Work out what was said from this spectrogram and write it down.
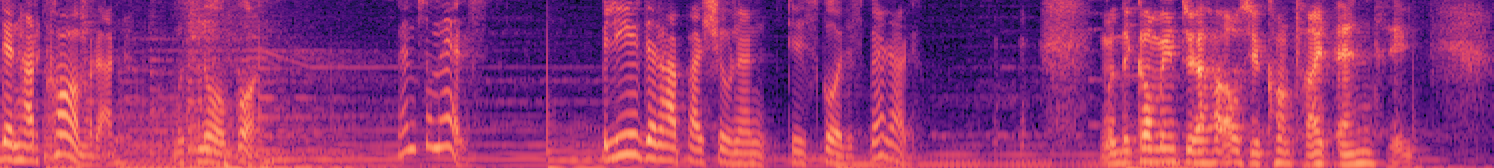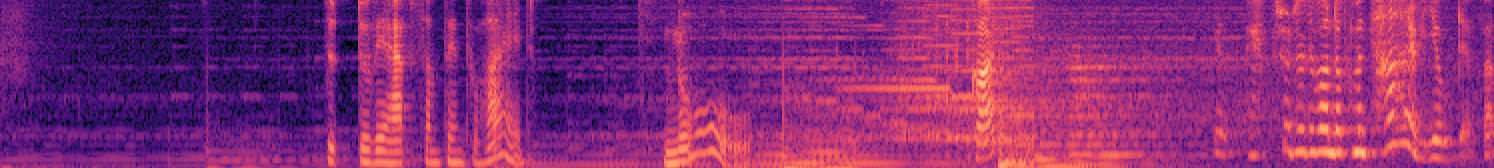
den här kameran mot någon, vem som helst, blir den här personen till skådespelare. When they come into your house, you can't hide anything. Do, do we have something to hide? No. Cut. Jag, trodde det var en dokumentär vi gjorde. Va?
